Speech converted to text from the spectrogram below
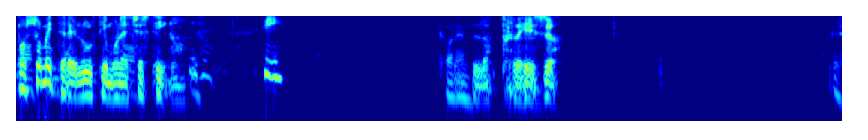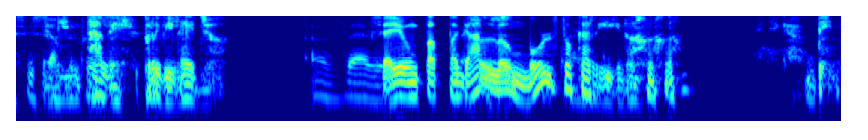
posso mettere l'ultimo nel cestino? sì. L'ho preso. È un tale privilegio. Sei un pappagallo molto carino. Dentro.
